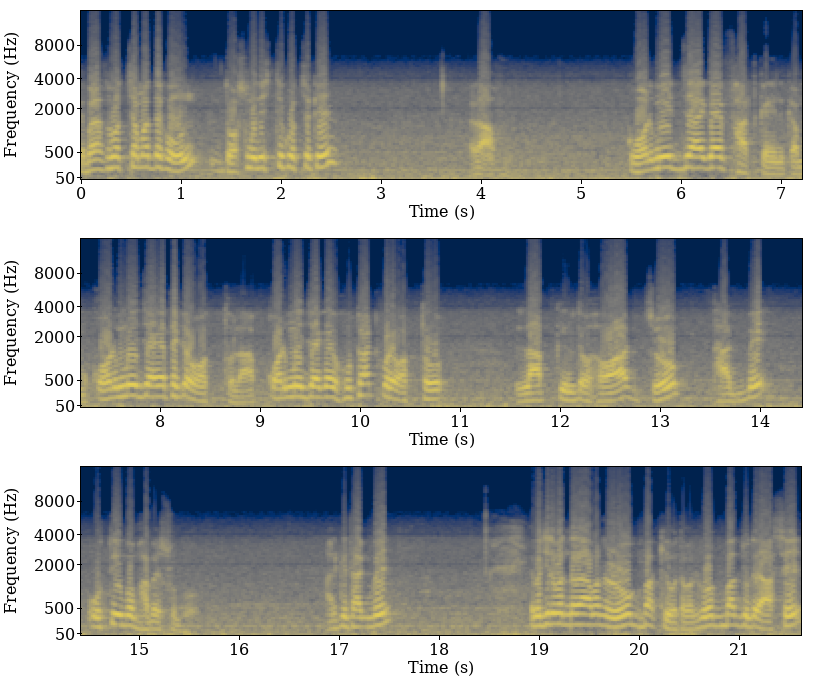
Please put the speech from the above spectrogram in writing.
এবার আসব হচ্ছে আমার দেখুন দশম দৃষ্টি করছে কে? রাহু। কর্মের জায়গায় ফাটকা ইনকাম কর্মের জায়গা থেকে অর্থ লাভ, কর্মের জায়গায় হুটহাট করে অর্থ লাভ কিন্তু হওয়ার যোগ থাকবে অতীবভাবে শুভ। আর কি থাকবে? এবার যদি দাদা আমার রোগ ভাগ কী হতে পারে? রোগ ভাগ যদি আসে,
